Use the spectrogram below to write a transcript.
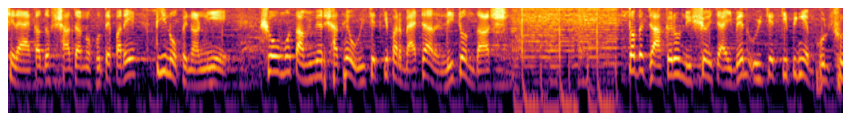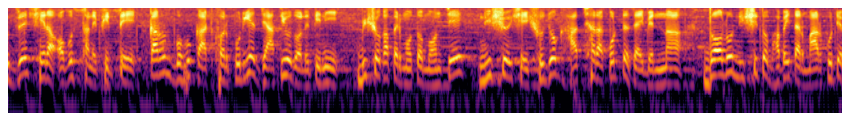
সেরা একাদশ সাজানো হতে পারে তিন ওপেনার নিয়ে। সৌম্য তামিমের সাথে wicket keeper batter Liton Das. তবে জাকেরও নিশ্চয়ই চাইবেন উইকেট কিপিংয়ে ভুল শুধরে সেরা অবস্থানে ফিরতে, কারণ বহু কাঠখড় পুড়িয়ে জাতীয় দলে তিনি। বিশ্বকাপের মতো মঞ্চে নিশ্চয়ই সেই সুযোগ হাতছাড়া করতে চাইবেন না। দলও নিশ্চিতভাবেই তার মারকুটে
